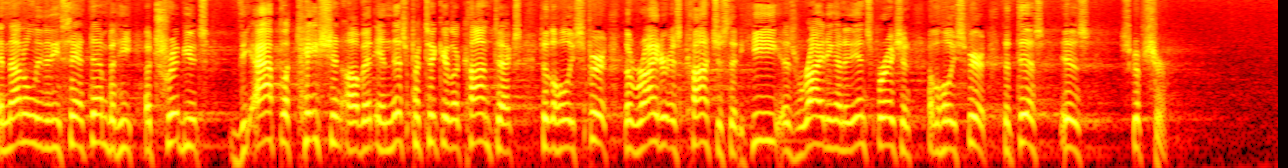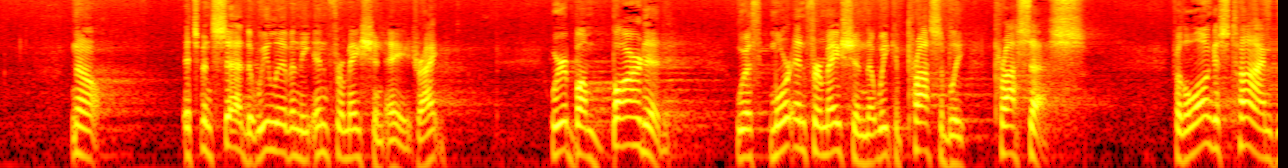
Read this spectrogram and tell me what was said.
and not only did he say it then, but he attributes the application of it in this particular context to the Holy Spirit. The writer is conscious that he is writing under the inspiration of the Holy Spirit, that this is Scripture. Now, it's been said that we live in the information age, right? We're bombarded with more information than we could possibly process. For the longest time,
